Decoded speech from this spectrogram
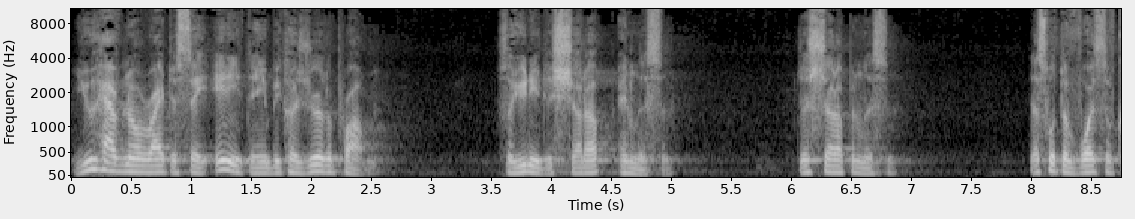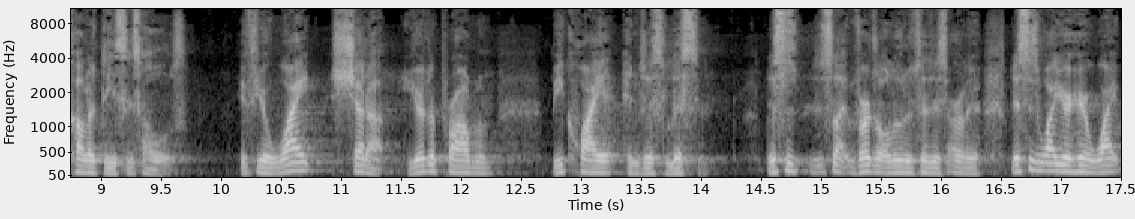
you have no right to say anything because you're the problem. So you need to shut up and listen. Just shut up and listen. That's what the voice of color thesis holds. If you're white, shut up. You're the problem. Be quiet and just listen. This is just like Virgil alluded to this earlier. This is why you're here, white,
